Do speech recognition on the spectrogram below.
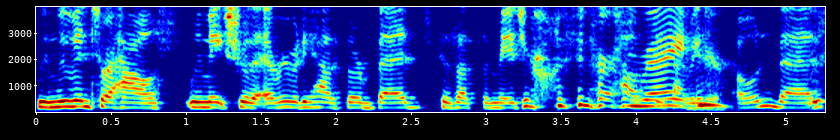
we move into a house, we make sure that everybody has their beds because that's a major one in our house, right. having your own bed.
